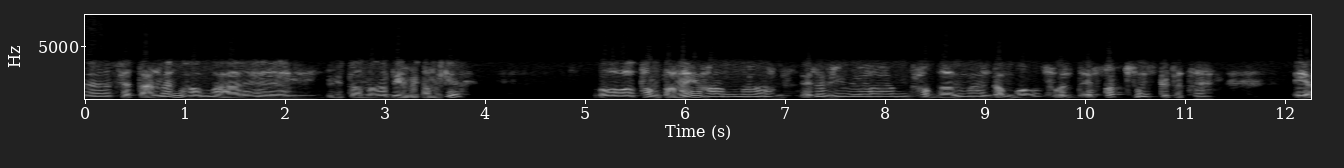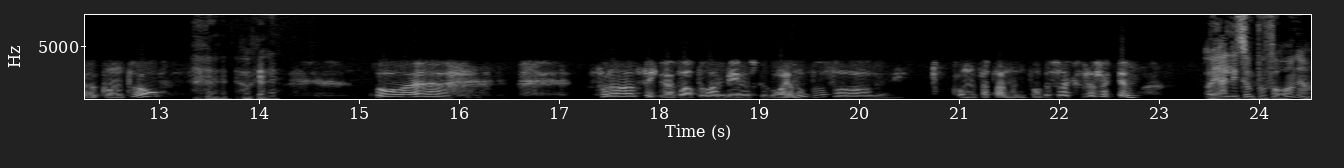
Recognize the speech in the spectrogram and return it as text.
Eh, fetteren min, han er utdanna utdannet bilmekaniker. Og tanta mi, han, eh, eller hun eh, hadde en gammel Ford Escort som skulle til EU-kontroll. okay. Og eh, for å sikre seg at den bilen skulle gå gjennom, så kom fetteren min på besøk for å sjekke den. Og jeg er litt sånn på forhånd, ja?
